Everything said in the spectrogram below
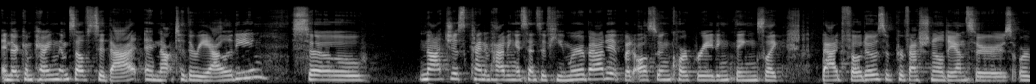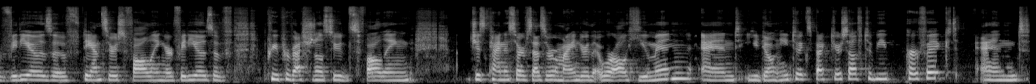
And they're comparing themselves to that and not to the reality. So, not just kind of having a sense of humor about it, but also incorporating things like bad photos of professional dancers or videos of dancers falling or videos of pre professional students falling just kind of serves as a reminder that we're all human and you don't need to expect yourself to be perfect. And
